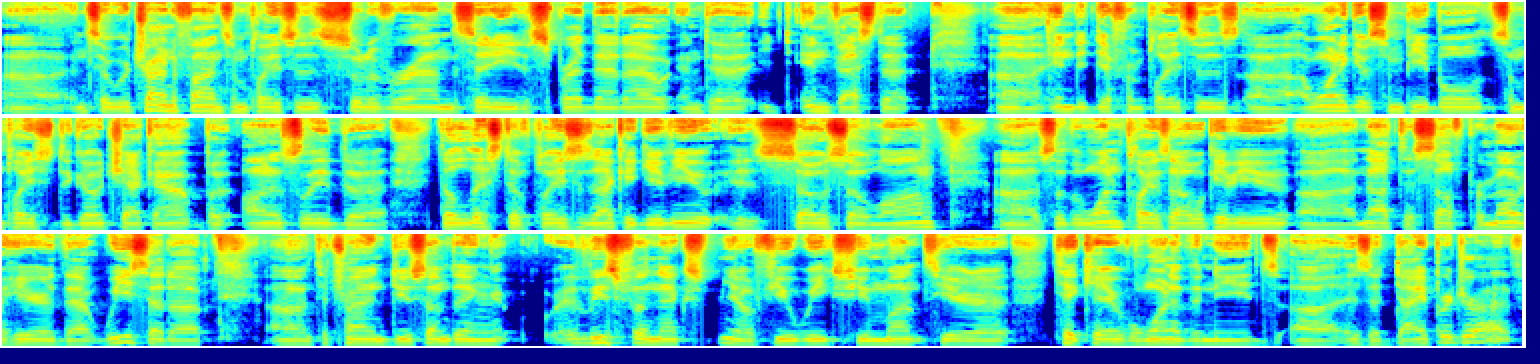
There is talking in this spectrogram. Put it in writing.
Uh, and so we're trying to find some places sort of around the city to spread that out and to invest that uh, into different places. Uh, I want to give some people some places to go check out, but honestly, the the list of places I could give you is so so long. so the one place I will give you, not to self promote here, that we set up uh, to try and do something at least for the next you know few weeks, few months here to take care of one of the needs uh, is a diaper drive.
